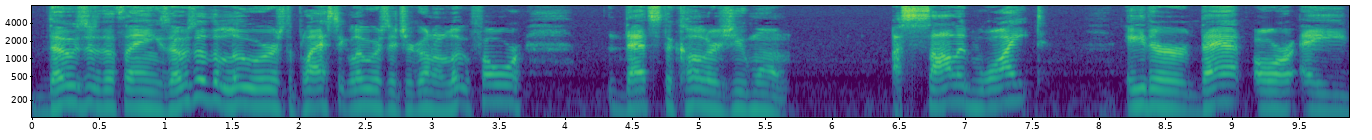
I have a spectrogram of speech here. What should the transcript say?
those are the things, those are the lures, the plastic lures that you're going to look for. That's the colors you want. A solid white, either that or a,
